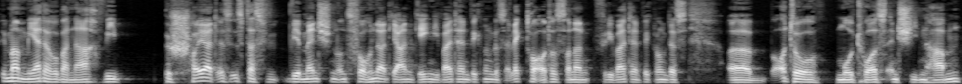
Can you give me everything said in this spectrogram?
immer mehr darüber nach, wie bescheuert ist, ist, dass wir Menschen uns vor 100 Jahren gegen die Weiterentwicklung des Elektroautos, sondern für die Weiterentwicklung des äh, Ottomotors entschieden haben,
